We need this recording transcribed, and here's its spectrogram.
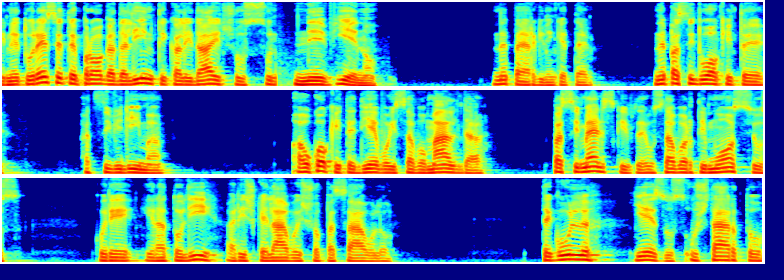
ir neturėsite progą dalinti kalidaičius su ne vienu, nepergyvenkite, nepasiduokite atsivylimą, aukokite Dievui savo maldą, pasimelskite už savo artimuosius, kurie yra toli ar iškeliavo iš šio pasaulio. Tegul Jėzus užtartų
